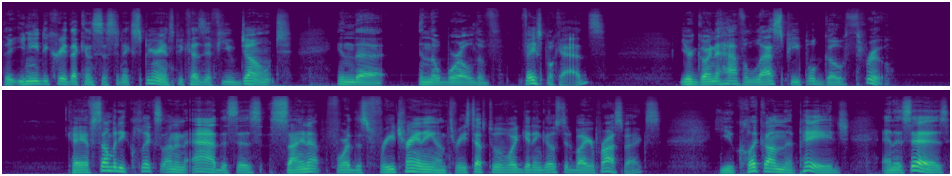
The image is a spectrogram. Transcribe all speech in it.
That you need to create that consistent experience because if you don't, in the in the world of Facebook ads, you're going to have less people go through. Okay, if somebody clicks on an ad that says sign up for this free training on three steps to avoid getting ghosted by your prospects, you click on the page and it says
